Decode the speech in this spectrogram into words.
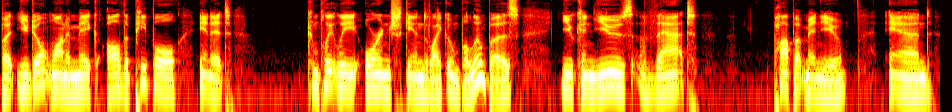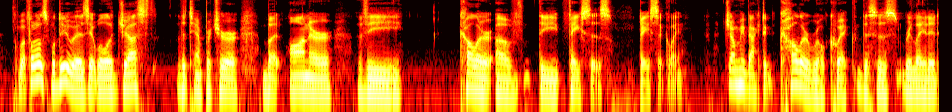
but you don't want to make all the people in it completely orange skinned like Oompa Loompas, you can use that pop up menu. And what Photos will do is it will adjust the temperature but honor the color of the faces, basically. Jumping back to color real quick, this is related.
